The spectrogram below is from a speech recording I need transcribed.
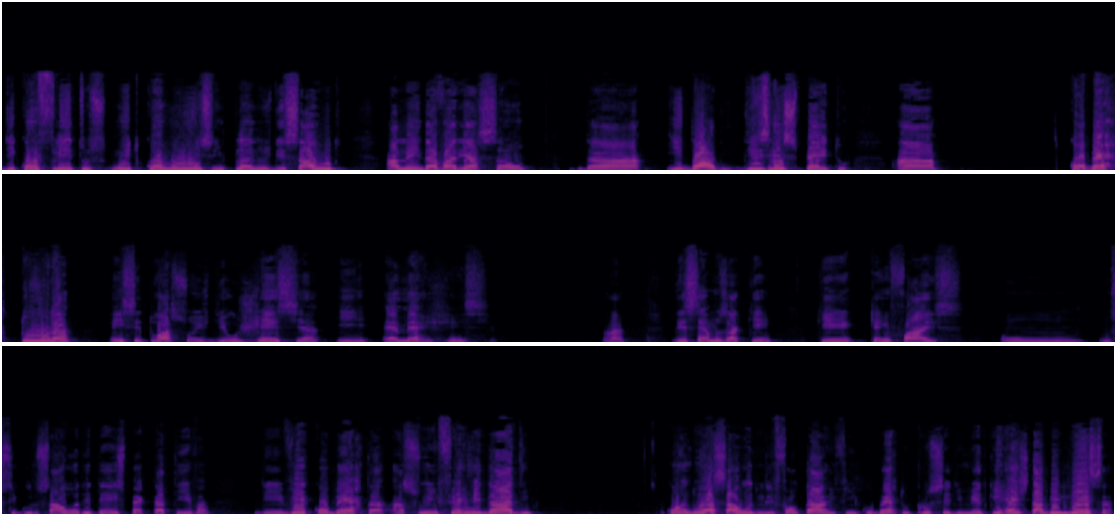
de conflitos muito comuns em planos de saúde, além da variação da idade. Diz respeito à cobertura em situações de urgência e emergência. É? Dissemos aqui que quem faz um, um seguro-saúde tem a expectativa de ver coberta a sua enfermidade quando a saúde lhe faltar, enfim, coberto o procedimento que restabeleça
